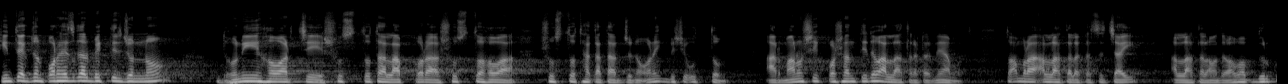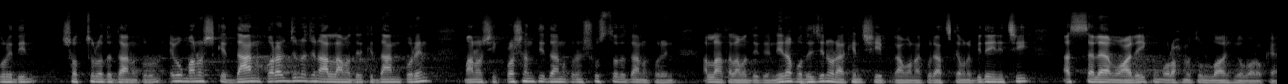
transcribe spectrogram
কিন্তু একজন পরহেজগার ব্যক্তির জন্য ধনী হওয়ার চেয়ে সুস্থতা লাভ করা, সুস্থ হওয়া, সুস্থ থাকা তার জন্য অনেক বেশি উত্তম। আর মানসিক প্রশান্তিটাও আল্লাহ তালা একটা নিয়ামত। তো আমরা আল্লাহ তালার কাছে চাই, আল্লাহ তালা আমাদের অভাব দূর করে দিন, সচ্ছলতা দান করুন এবং মানুষকে দান করার জন্য যেন আল্লাহ আমাদেরকে দান করেন, মানসিক প্রশান্তি দান করেন, সুস্থতা দান করেন, আল্লাহ তালা আমাদেরকে নিরাপদে যেন রাখেন সেই কামনা করে আজকে আমরা বিদায় নিচ্ছি। আসসালামু আলাইকুম রহমতুল্লাহ বরকাত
